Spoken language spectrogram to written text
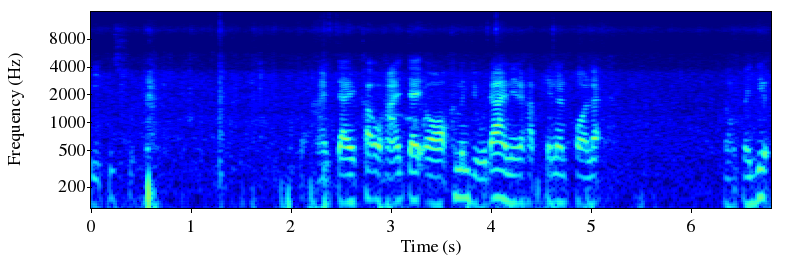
ดีที่สุด หายใจเข้าหายใจออกให้มันอยู่ได้นี่นะครับแค่นั้นพอแล้วต้องไปเยอะ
